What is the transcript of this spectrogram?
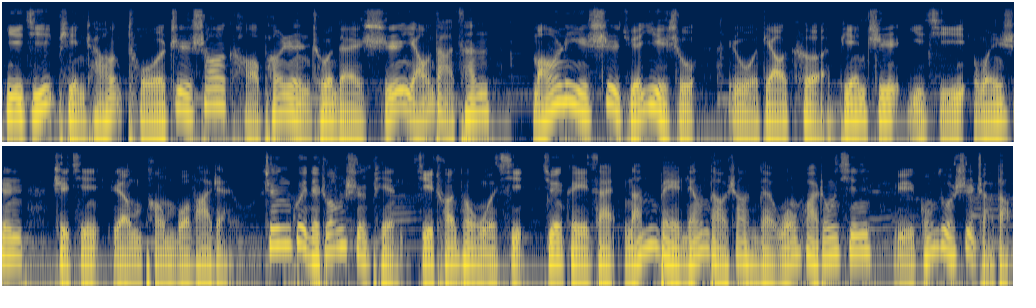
以及品尝土制烧烤烹饪出的石窑大餐。毛利视觉艺术，如雕刻、编织以及纹身，至今仍蓬勃发展。珍贵的装饰品及传统武器，均可以在南北两岛上的文化中心与工作室找到。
